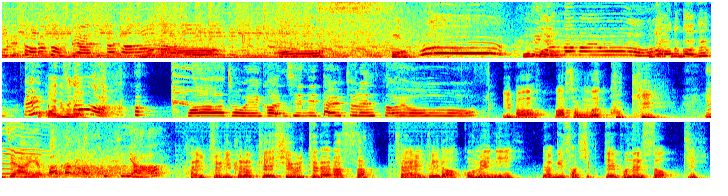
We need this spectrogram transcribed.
우리 서로 적이 아니잖아. 맞아. 오, 오. 오, 뭐야? 나봐요. 혼자 가는 거 아니야? 어, 아니구나. 와, 저희 간신히 탈출했어요. 이봐 바삭맛 쿠키 이제 아예 바삭맛 쿠키야. 탈출이 그렇게 쉬울 줄 알았어? 잘 들어 꼬맹이 여기서 쉽게 보낼 수 없지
